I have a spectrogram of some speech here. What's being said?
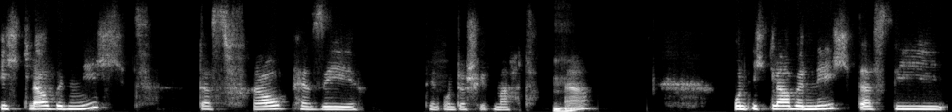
ich glaube nicht, dass Frau per se den Unterschied macht. Mhm. Ja? Und ich glaube nicht, dass die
